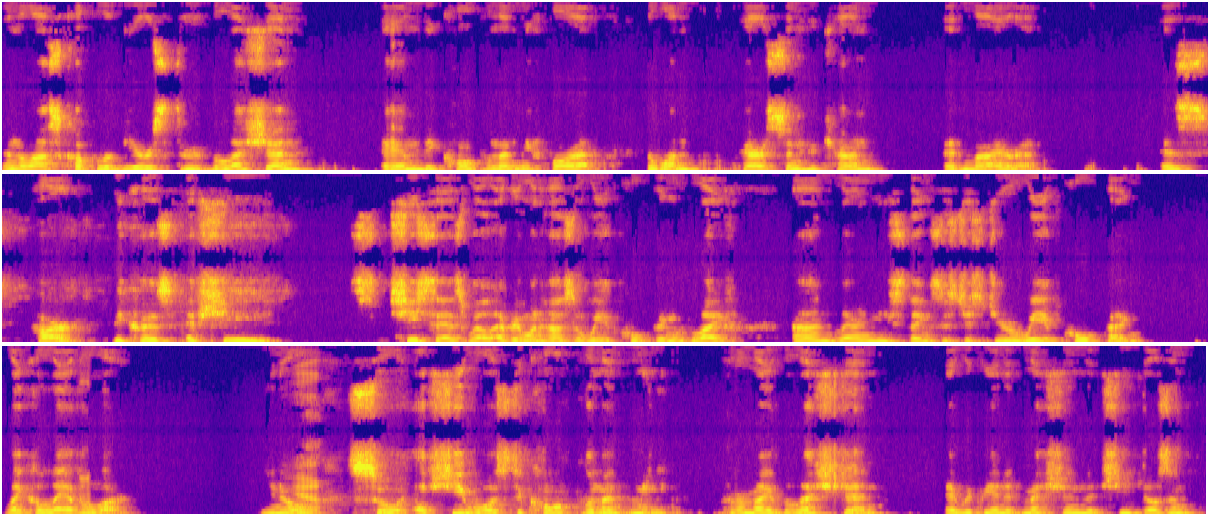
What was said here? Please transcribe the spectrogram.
in the last couple of years through volition, and they compliment me for it. The one person who can't admire it is her, because if she she says, well, everyone has a way of coping with life, and learning these things is just your way of coping, like a leveler. You know? Yeah. So if she was to compliment me for my volition, it would be an admission that she doesn't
